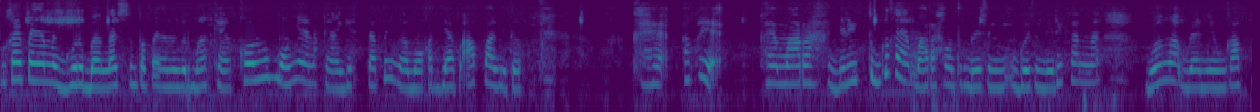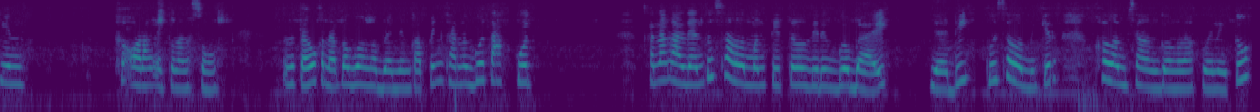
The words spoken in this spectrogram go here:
Gue kayak pengen negur banget sumpah pengen negur banget kayak kok lu maunya enaknya aja tapi nggak mau kerja apa-apa gitu. Kayak apa ya kayak marah. Jadi itu gue kayak marah untuk diri sen gue sendiri karena gue nggak berani ungkapin ke orang itu langsung. Lo tahu kenapa gue nggak berani ungkapin? Karena gue takut. Karena kalian tuh selalu mentitel diri gue baik. Jadi gue selalu mikir kalau misalnya gue ngelakuin itu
